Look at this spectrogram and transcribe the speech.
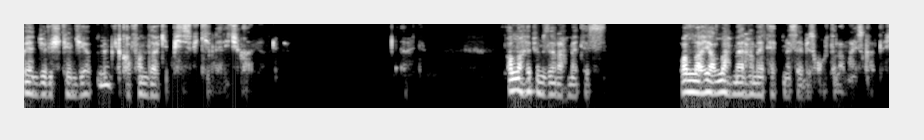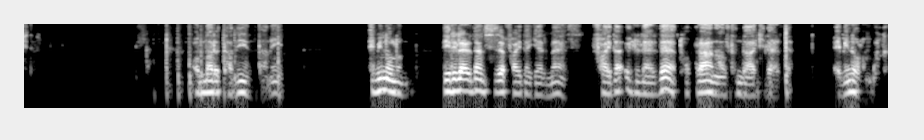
Ben diyor işkence yapmıyorum ki kafamdaki pis fikirleri çıkarıyorum diyor. Evet. Allah hepimize rahmet etsin. Vallahi Allah merhamet etmese biz kurtulamayız kardeşler. Onları tanıyın, tanıyın. Emin olun dirilerden size fayda gelmez. Fayda ölülerde, toprağın altındakilerde. Emin olun bakın.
